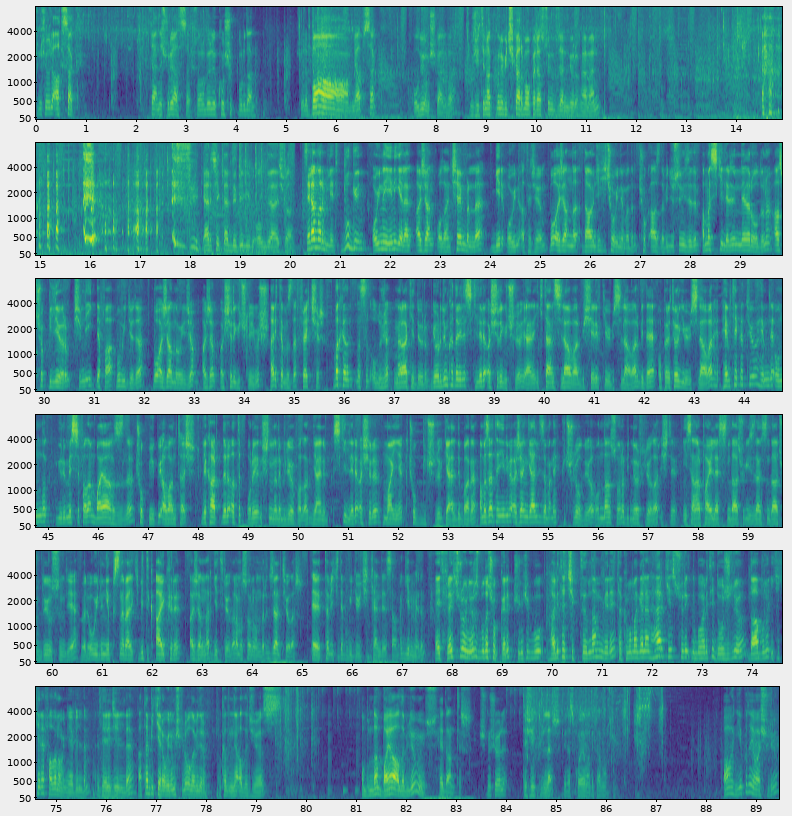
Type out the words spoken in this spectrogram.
Şunu şöyle atsak. Bir tane de şuraya atsak. Sonra böyle koşup buradan. Şöyle bam yapsak. Oluyormuş galiba. O jetin aklını bir çıkarma operasyonu düzenliyorum hemen. Gerçekten dediğim gibi oldu yani şu an. Selamlar millet. Bugün oyuna yeni gelen ajan olan Chamber'la bir oyun atacağım. Bu ajanla daha önce hiç oynamadım. Çok az da videosunu izledim. Ama skill'lerinin neler olduğunu az çok biliyorum. Şimdi ilk defa bu videoda bu ajanla oynayacağım. Ajan aşırı güçlüymüş. Haritamızda Fracture. Bakalım nasıl olacak merak ediyorum. Gördüğüm kadarıyla skill'leri aşırı güçlü. Yani iki tane silah var. Bir şerif gibi bir silah var. Bir de operatör gibi bir silah var. Hem tek atıyor hem de onun da yürümesi falan bayağı hızlı. Çok büyük bir avantaj. Ve kartları atıp oraya ışınlanabiliyor falan. Yani skill'leri aşırı manyak. Çok güçlü geldi bana. Ama zaten yeni bir ajan geldiği zaman hep güçlü oluyor. Ondan sonra bir nerfliyorlar. İşte insanlar paylaşsın, daha çok izlensin, daha çok duyulsun diye. Böyle oyunun yapısına belki bir tık aykırı ajanlar getiriyorlar ama sonra onları düzeltiyorlar. Evet tabii ki de bu video için kendi hesabıma girmedim. Evet Fracture oynuyoruz. Bu da çok garip. Çünkü bu harita çıktığından beri takımıma gelen herkes sürekli bu haritayı dojluyor. Daha bunu iki kere falan oynayabildim. Dereceli de. Hatta bir kere oynamış bile olabilirim. Bakalım ne alacağız. O bundan bayağı alabiliyor muyuz? Headhunter. Şunu şöyle teşekkürler. Biraz koyamadık ama. Aa niye bu kadar yavaş yürüyor?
